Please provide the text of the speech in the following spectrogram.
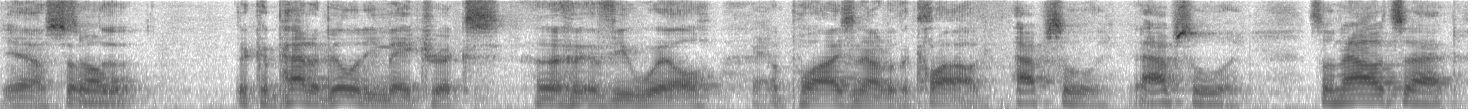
Yeah. So, so the, the, compatibility matrix, if you will, yeah. applies now to the cloud. Absolutely. Yeah. Absolutely. So now it's that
